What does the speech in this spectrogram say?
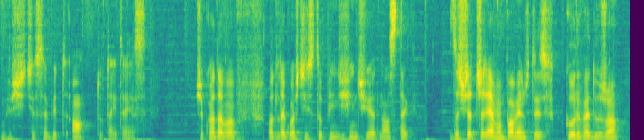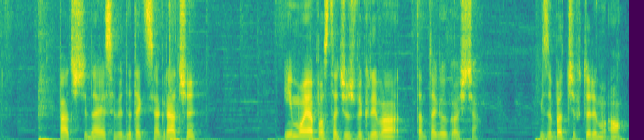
Musicie sobie. O, tutaj to jest. Przykładowo w odległości 150 jednostek. Z doświadczenia wam powiem, że to jest kurwę dużo. Patrzcie, daję sobie detekcja graczy. I moja postać już wykrywa tamtego gościa. I zobaczcie, w którym. O,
